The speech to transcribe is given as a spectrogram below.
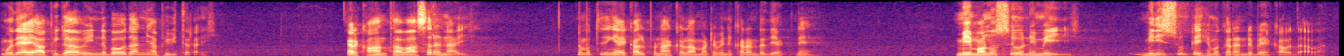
මොද ඇය අපි ගාව ඉන්න බවදන්නේ අපි විතරයි. ඇ කාන්තාව අසරණයි. නමුත් ඉතින් ඇය කල්පනා කලා මට වෙන කරන්න දෙයක් නෑ. මේ මනුස්සයෝ නෙමෙයි මිනිස්සුන්ට එහෙම කරන්න බෑ කවදාවත්.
